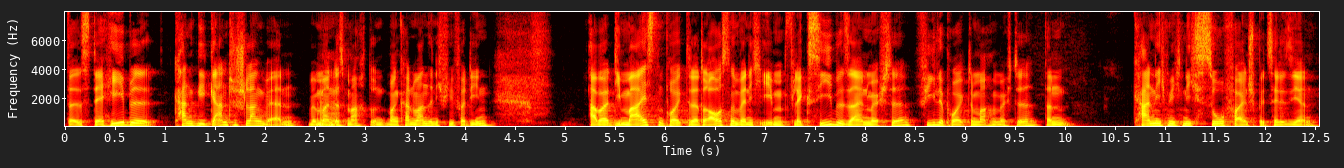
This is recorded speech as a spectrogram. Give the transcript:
das, der Hebel kann gigantisch lang werden, wenn man mhm. das macht und man kann wahnsinnig viel verdienen. Aber die meisten Projekte da draußen, wenn ich eben flexibel sein möchte, viele Projekte machen möchte, dann kann ich mich nicht so fein spezialisieren.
